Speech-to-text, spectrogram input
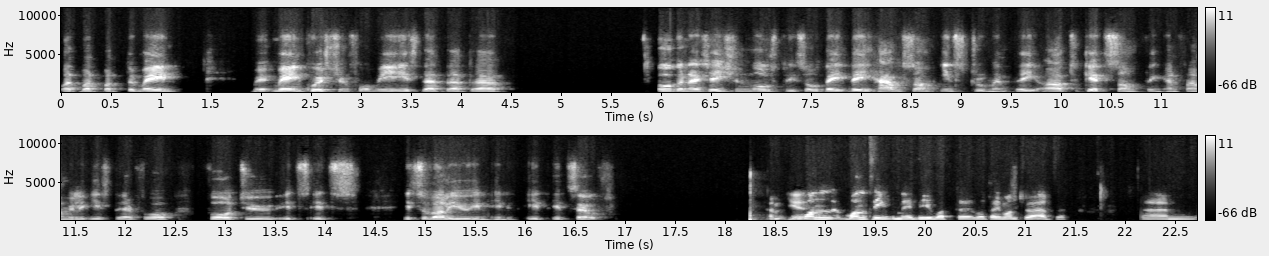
but but but the main main question for me is that that. Uh, organization mostly so they they have some instrument they are to get something and family is there for for to it's it's it's a value in in it itself Um, Yeah. One one thing maybe what uh, what I want to add um,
